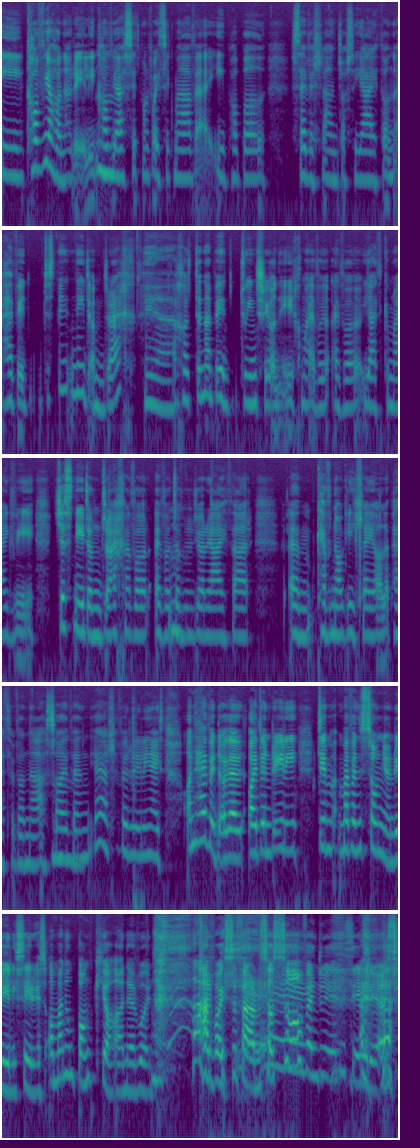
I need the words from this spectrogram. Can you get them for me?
i cofio hwnna, really, cofio mm. sut mor bwysig mae fe i pobl sefyll lan dros y iaith. Ond hefyd, just wneud ymdrech. Yeah. Achos dyna beth dwi'n trio ni, chwma, efo, efo iaith Gymraeg fi. Just wneud ymdrech efo, efo mm. defnyddio'r iaith ar um, cefnogi lleol y pethau fel na. So mm. oedd yn, ie, yeah, llyfr really. Nice. Ond hefyd, oedd, e, oedd yn really, dim, mae fe'n swnio'n really serious, ond maen nhw'n boncio yn yr wood ar Voice of Farm, so so fe'n really serious.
